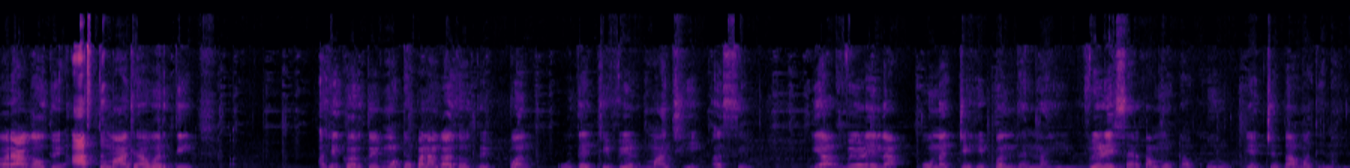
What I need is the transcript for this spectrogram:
रागवतोय आज तू माझ्यावरती हे करतोय मोठेपणा गाजवतोय पण उद्याची वेळ माझी असेल. या वेळेला कोणाचेही बंधन नाही वेळेसारखा मोठा गुरु या जगामध्ये नाही.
